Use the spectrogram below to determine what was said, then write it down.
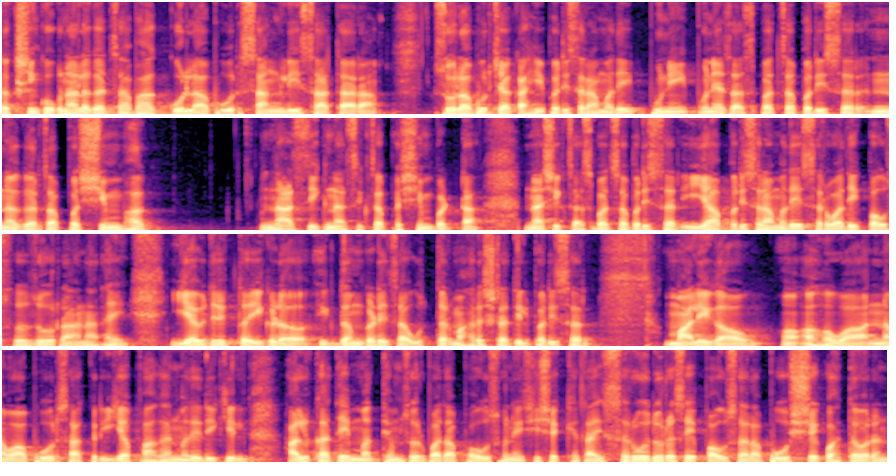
दक्षिण कोकणालगतचा भाग कोल्हापूर सांगली सातारा सोलापूरच्या काही परिसरामध्ये पुणे पुण्याचा आसपासचा परिसर नगरचा पश्चिम भाग नाशिक नाशिकचा पश्चिम पट्टा नाशिकचा आसपासचा परिसर. या परिसरामध्ये सर्वाधिक पावसाचा जोर राहणार आहे. या व्यतिरिक्त इकडं एकदमकडेचा उत्तर महाराष्ट्रातील परिसर मालेगाव अहवा नवापूर साक्री या भागांमध्ये देखील हलका ते मध्यम स्वरूपाचा पाऊस होण्याची शक्यता आहे. सर्वदूर असे पावसाला पोषक वातावरण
